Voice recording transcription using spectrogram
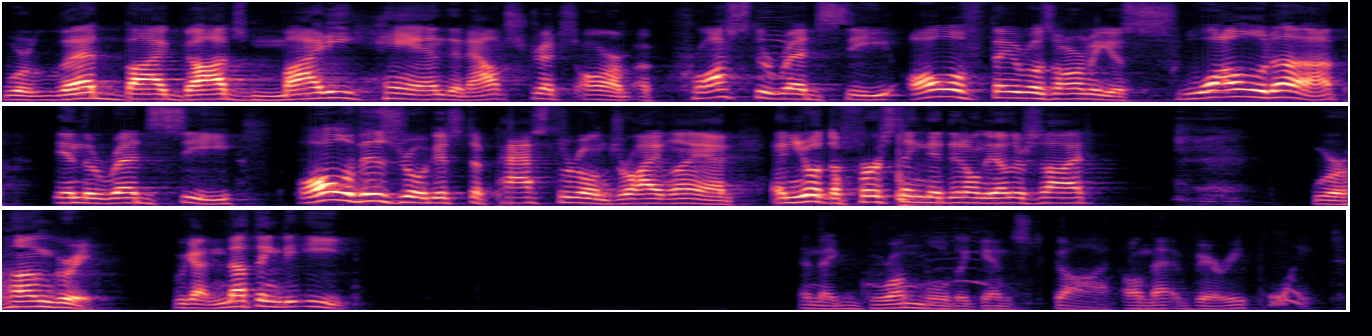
were led by God's mighty hand and outstretched arm across the Red Sea, all of Pharaoh's army is swallowed up in the Red Sea. All of Israel gets to pass through on dry land. And you know what the first thing they did on the other side? We're hungry. We got nothing to eat. And they grumbled against God on that very point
